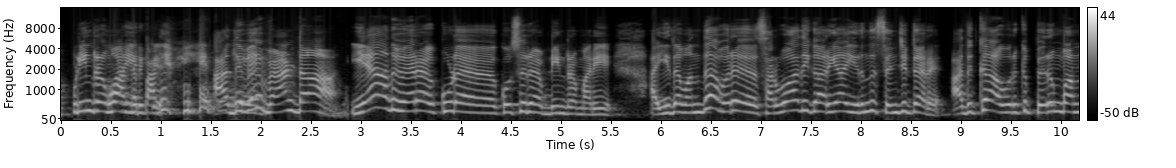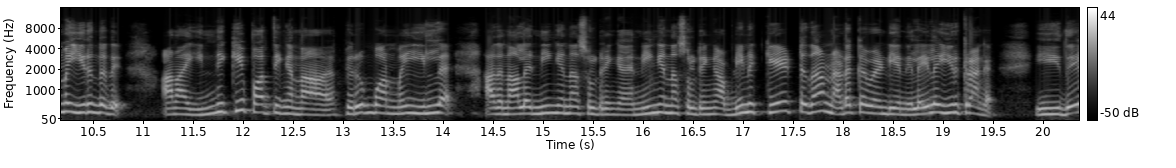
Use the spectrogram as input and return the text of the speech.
அப்படின்ற மாதிரி இருக்கு. அதுவே வேண்டாம். ஏன் அது வேற கூட கொசுறு அப்படின்ற மாதிரி? இத வந்து அவர் சர்வாதிகாரியா இருந்து செஞ்சுட்டாரு. அதுக்கு அவருக்கு பெரும்பான்மை இருந்தது. ஆனால் இன்னைக்கு பார்த்தீங்கன்னா பெரும்பான்மை இல்லை. அதனால் நீங்கள் என்ன சொல்கிறீங்க நீங்கள் என்ன சொல்கிறீங்க அப்படின்னு கேட்டு தான் நடக்க வேண்டிய நிலையில் இருக்கிறாங்க. இதே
